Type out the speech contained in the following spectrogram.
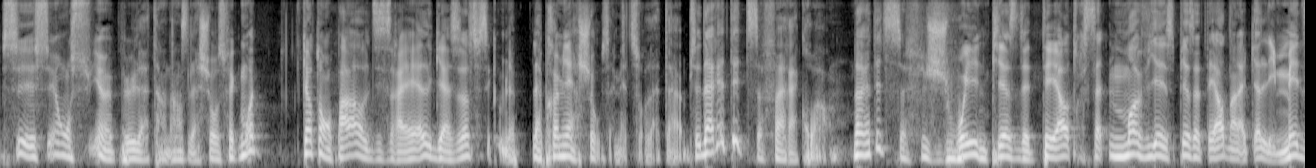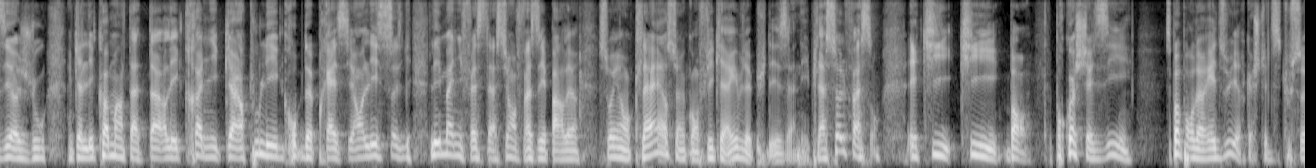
c'est- c'est- on suit un peu la tendance de la chose. Fait que moi, quand on parle d'Israël, Gaza, c'est comme le- la première chose à mettre sur la table. C'est d'arrêter de se faire à croire. D'arrêter de se jouer une pièce de théâtre, cette mauvaise pièce de théâtre dans laquelle les médias jouent, dans laquelle les commentateurs, les chroniqueurs, tous les groupes de pression, les, les manifestations faisaient par là. Soyons clairs, c'est un conflit qui arrive depuis des années. Puis la seule façon, et qui, qui bon, pourquoi je te dis, c'est pas pour le réduire que je te dis tout ça.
